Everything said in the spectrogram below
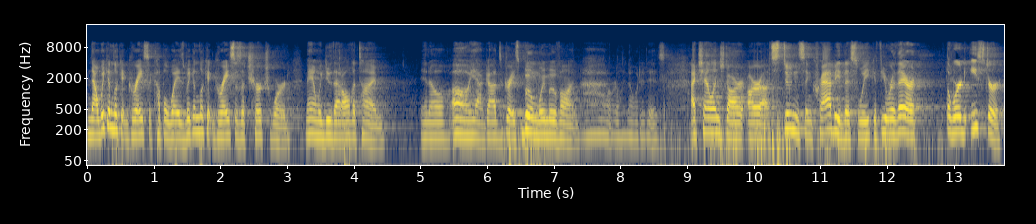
Now, we can look at grace a couple ways. We can look at grace as a church word. Man, we do that all the time. You know, oh yeah, God's grace. Boom, we move on. I don't really know what it is. I challenged our, our uh, students in Crabby this week. If you were there, the word Easter,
